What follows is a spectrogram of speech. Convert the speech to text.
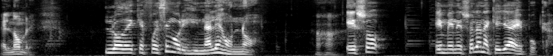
el nombre. Lo de que fuesen originales o no. Ajá. Eso, en Venezuela en aquella época,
